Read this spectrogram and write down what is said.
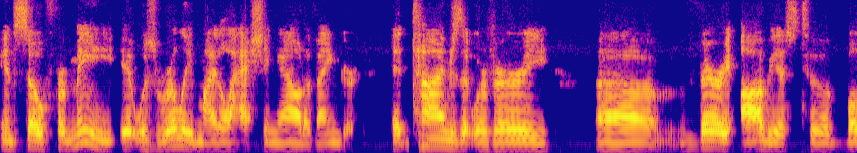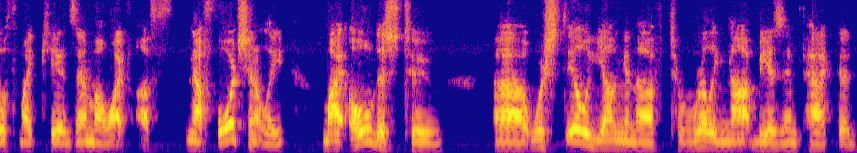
And so for me, it was really my lashing out of anger at times that were very, uh, very obvious to both my kids and my wife. Uh, now, fortunately, my oldest two uh, were still young enough to really not be as impacted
